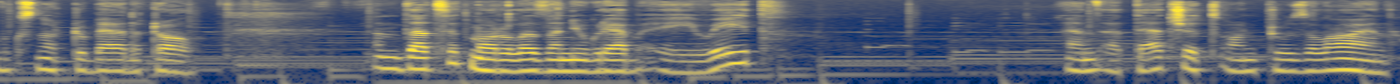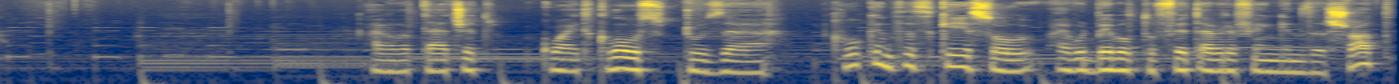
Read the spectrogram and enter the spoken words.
Looks not too bad at all. And that's it more or less, then you grab a weight and attach it onto the line I will attach it quite close to the hook in this case so I would be able to fit everything in the shot.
